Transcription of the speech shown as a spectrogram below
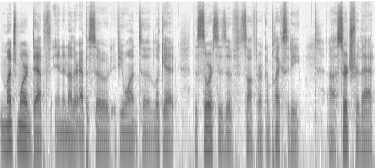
much more depth in another episode. If you want to look at the sources of software complexity, uh, search for that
